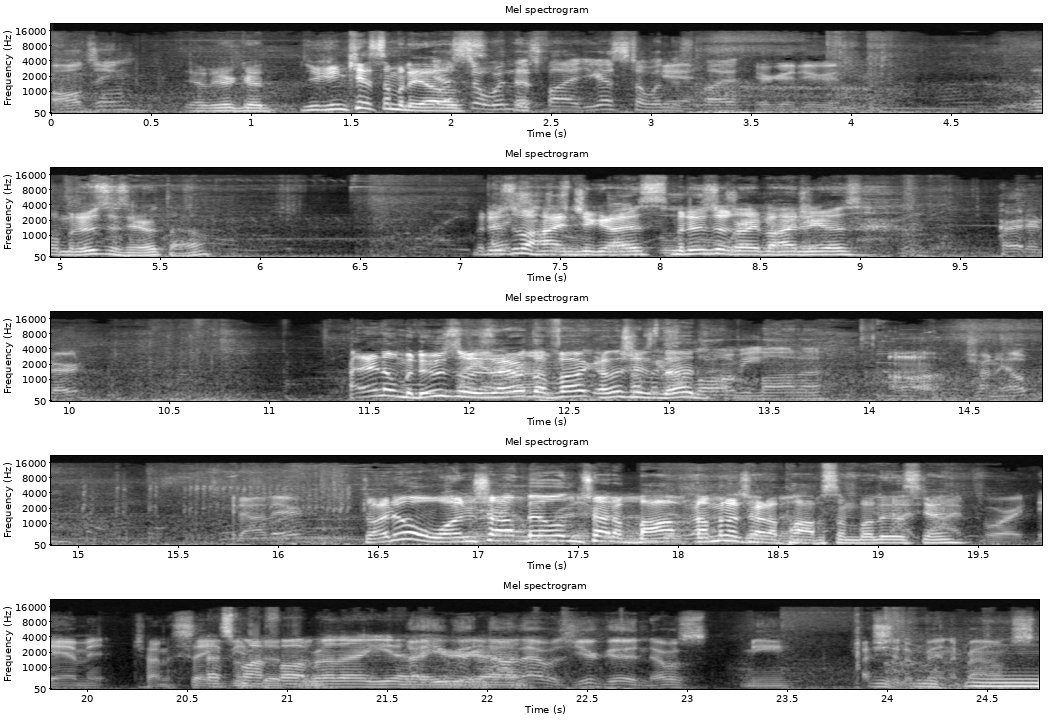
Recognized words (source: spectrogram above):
Alting. Yeah, you're good. You can kiss somebody else. You guys still win this fight. You guys still win Yeah, this fight. you're good. You're good. Oh, Medusa's here. What the hell? Medusa's behind you guys. Medusa's right behind you guys. Heard it. Heard. I didn't know Medusa was there. What the fuck? I thought she was dead. low mana. Uh, trying to help him. Do I do a one-shot build and try to bop? I'm gonna try to pop somebody this game. died for it. Damn it. Trying to save That's my fault, brother. Yeah, No, you're you're good. No, that was you're good. That was me. I should have been bounced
